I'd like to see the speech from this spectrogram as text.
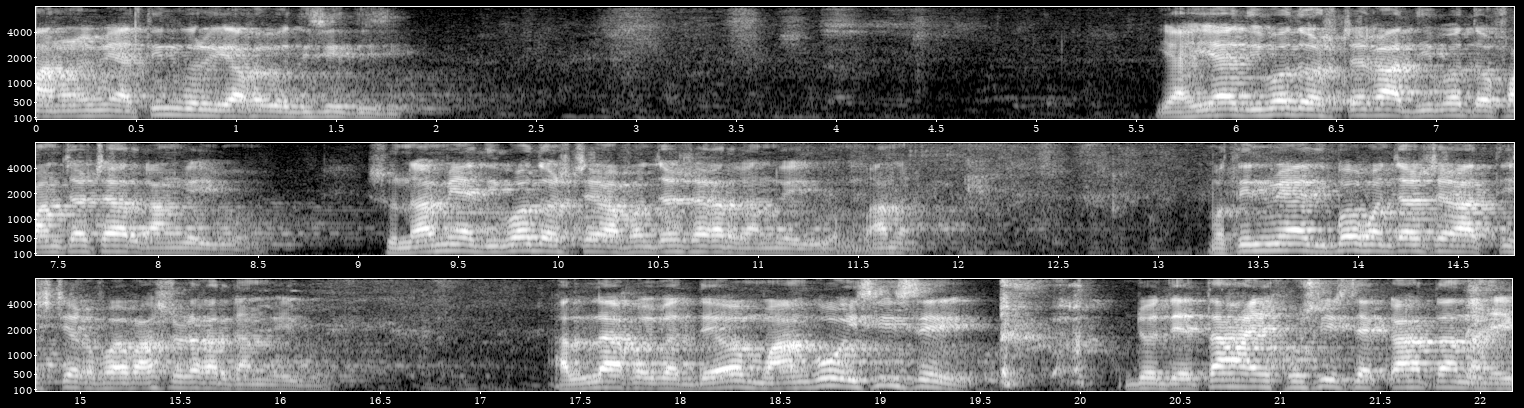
মানুষ মিয়া তিন করে ইয়া কইব দিছি দিছি। ইয়াহিয়া দিব দশ টাকা, দিব তো পঞ্চাশ টাকার গান গাইব। সুনামিয়া দিব দশ টাকা, পঞ্চাশ টাকার গান গাইব মানে মতিন মিয়া দিব পঞ্চাশ টাকা ত্রিশ টাকা পাঁচশো টাকার গান গাইব। আল্লাহ কইবা, দেও মাঙ্গো ইসিছে যদি এটা হাই খুশি সে কাহতা না হাই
